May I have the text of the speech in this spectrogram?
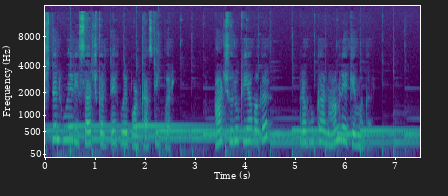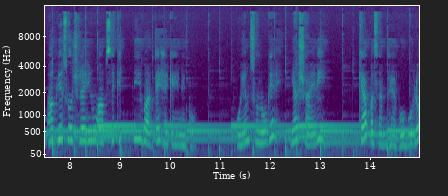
कुछ दिन हुए रिसर्च करते हुए पॉडकास्टिंग पर। आज शुरू किया मगर, प्रभु का नाम लेके मगर। अब ये सोच रही हूँ आपसे कितनी बातें हैं कहने को। पोयम सुनोगे या शायरी? क्या पसंद है वो बोलो।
